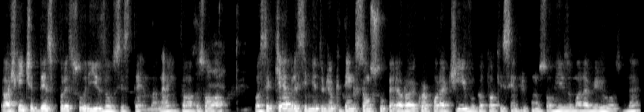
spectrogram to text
eu acho que a gente despressuriza o sistema, né? Então a pessoa, você quebra esse mito de que tem que ser um super-herói corporativo, que eu tô aqui sempre com um sorriso maravilhoso, né?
